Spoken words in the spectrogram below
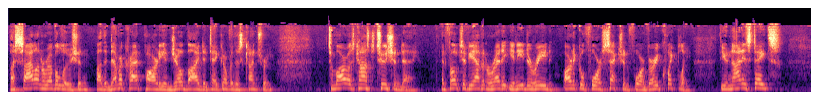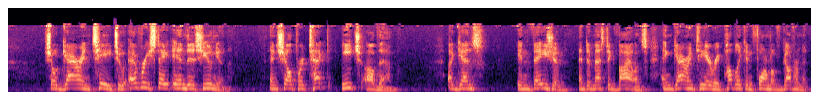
a silent revolution by the Democrat Party and Joe Biden to take over this country. Tomorrow is Constitution Day. And folks, if you haven't read it, you need to read Article 4, Section 4 very quickly. The United States shall guarantee to every state in this union and shall protect each of them against invasion and domestic violence and guarantee a Republican form of government.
